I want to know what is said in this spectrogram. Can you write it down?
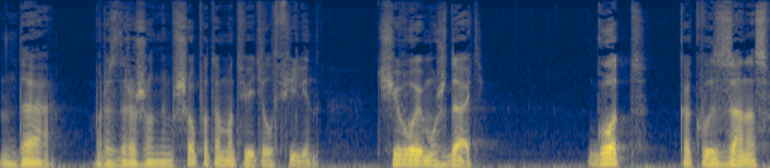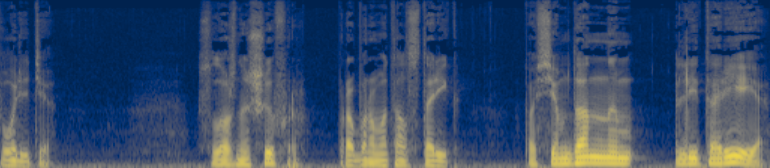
Да, — раздраженным шепотом ответил Филин. «Чего ему ждать?» «Год, как вы за нас водите». «Сложный шифр», — пробормотал старик. «По всем данным, литарея,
